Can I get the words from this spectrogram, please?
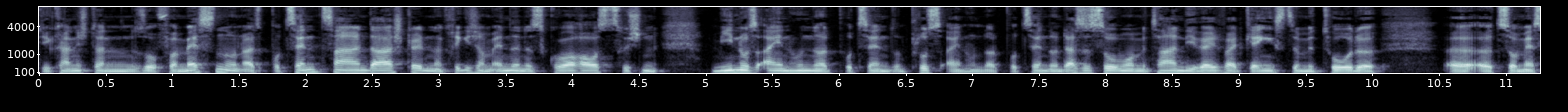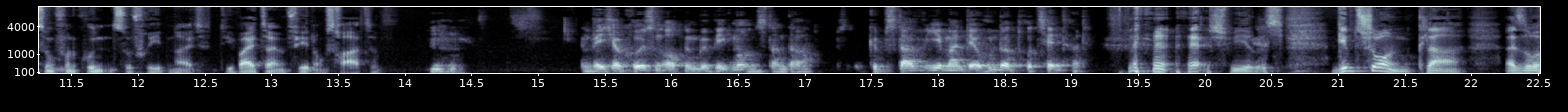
Die kann ich dann so vermessen und als Prozentzahlen darstellen. Dann kriege ich am Ende eine Score raus zwischen minus 100 Prozent und plus 100 Prozent. Und das ist so momentan die weltweit gängigste Methode äh, zur Messung von Kundenzufriedenheit, die Weiterempfehlungsrate. Mhm. In welcher Größenordnung bewegen wir uns dann da? Gibt es da jemand, der 100 Prozent hat? Schwierig. Gibt's schon, klar. Also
